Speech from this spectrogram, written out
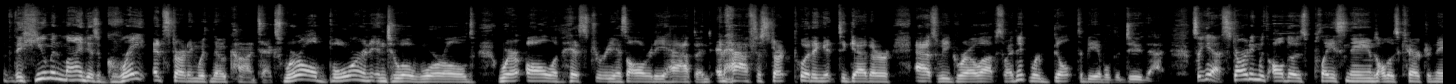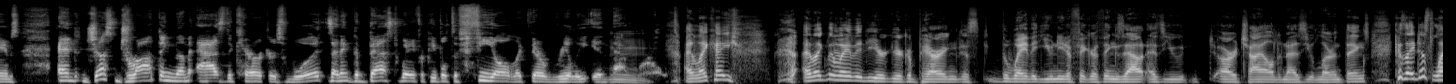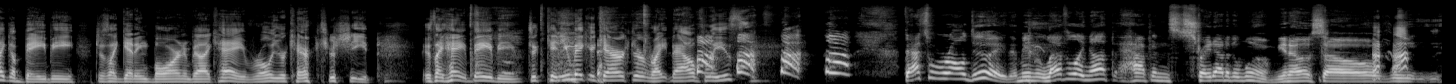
the human mind is great at starting with no context. We're all born into a world where all of history has already happened and have to start putting it together as we grow up. So I think we're built to be able to do that. So yeah, starting with all those place names, all those character names, and just dropping them as the characters would is I think the best way for people to feel like they're really in that mm. world. I like how you, I like the way that you're you're comparing just the way that you need to figure things out as you are a child and as you learn things. Because I just like a baby just just like getting born and be like, hey, roll your character sheet. It's like, hey, baby, can you make a character right now, please? That's what we're all doing. I mean, leveling up happens straight out of the womb, you know? So we.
